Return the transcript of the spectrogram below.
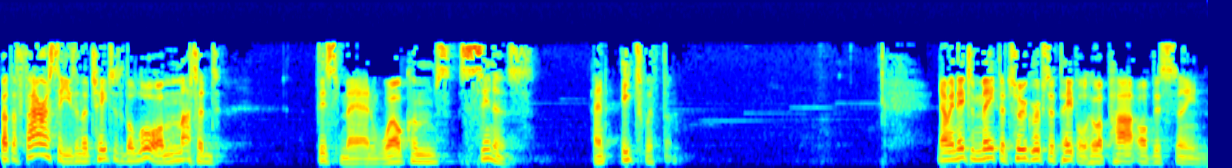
But the Pharisees and the teachers of the law muttered, this man welcomes sinners and eats with them. Now we need to meet the two groups of people who are part of this scene.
